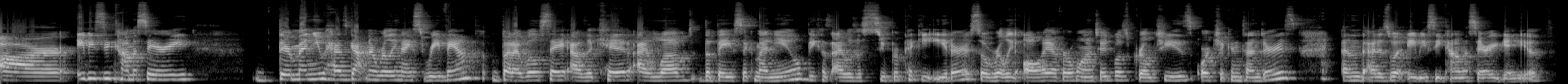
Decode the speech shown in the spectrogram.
are ABC Commissary their menu has gotten a really nice revamp, but I will say, as a kid, I loved the basic menu because I was a super picky eater. So, really, all I ever wanted was grilled cheese or chicken tenders, and that is what ABC Commissary gave.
